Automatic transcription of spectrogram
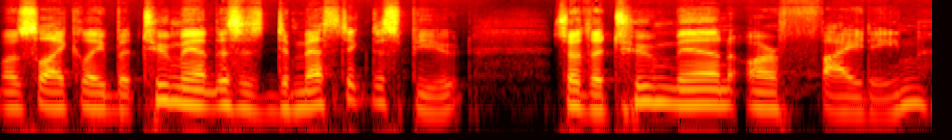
most likely. But two men. This is domestic dispute. So the two men are fighting.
